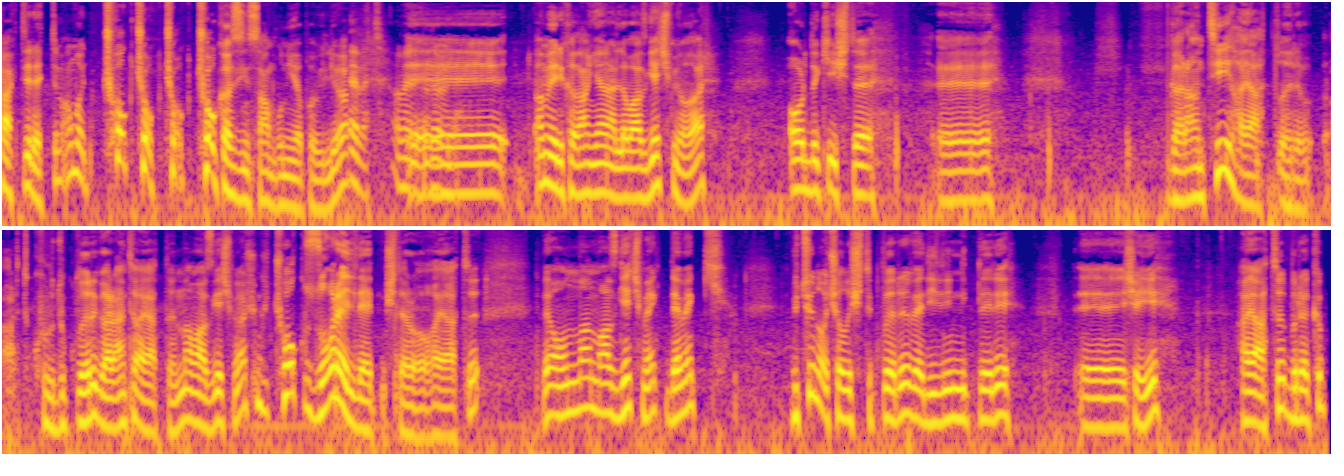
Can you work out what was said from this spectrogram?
takdir ettim ama çok çok çok çok az insan bunu yapabiliyor. Evet. Amerika'da öyle. Ee, Amerika'dan genelde vazgeçmiyorlar. Oradaki işte e, garanti hayatları artık kurdukları garanti hayatlarından vazgeçmiyorlar. Çünkü çok zor elde etmişler o hayatı. Ve ondan vazgeçmek demek bütün o çalıştıkları ve didindikleri e, şeyi hayatı bırakıp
